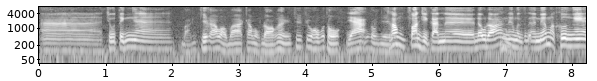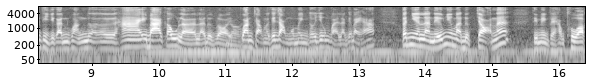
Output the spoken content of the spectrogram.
à, chú tính à, bạn chiếc áo bà ba ca một đoạn này chứ chú không có thuộc dạ không thuộc nhiều không con chỉ cần ờ, đâu đó Ừ. nếu mà nếu mà Khương nghe thì chỉ cần khoảng ờ, hai ba câu là là được rồi. Rồi. quan trọng là cái giọng của mình thôi chứ không phải là cái bài hát tất nhiên là nếu như mà được chọn á thì mình phải học thuộc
